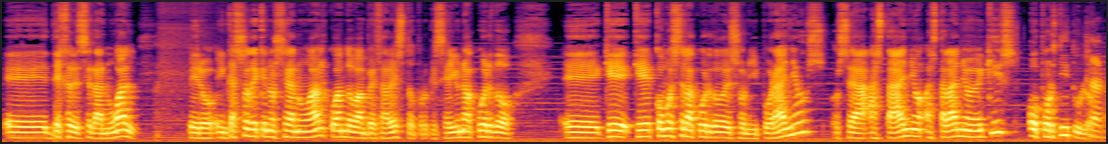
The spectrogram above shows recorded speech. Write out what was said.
eh, deje de ser anual. Pero en caso de que no sea anual, ¿cuándo va a empezar esto? Porque si hay un acuerdo. Eh, ¿qué, qué- cómo es el acuerdo de Sony? ¿Por años? O sea, hasta año, hasta el año X o por título. Claro,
